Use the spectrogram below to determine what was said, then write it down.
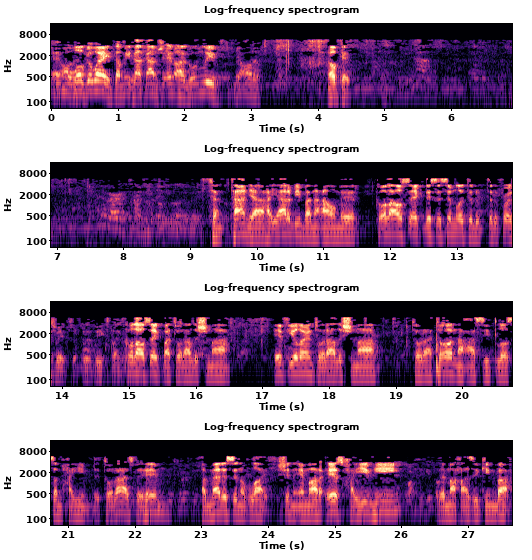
Walk away. Talmid Chacham she'eno hagun, leave. Okay. Tanya, Hayarbi Bana Omer, Kol Haosek, this is similar to the, to the first week we explained. Kol Haosek ba Torah Lishma. If you learn Torah Lishma, Torato Na'asit Lo Sam Hayim. The Torah is for him a medicine of life. Shene'emar Es Hayim Hi Lemachazikim Ba.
